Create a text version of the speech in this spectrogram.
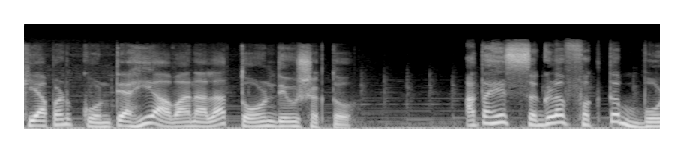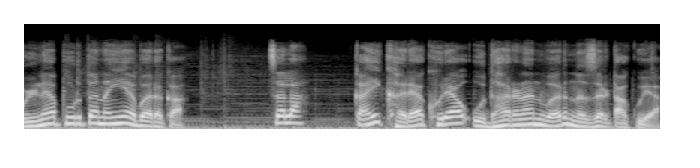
की आपण कोणत्याही आव्हानाला तोंड देऊ शकतो. आता हे सगळं फक्त बोलण्यापुरतं नाहीये बरं का? चला काही खऱ्याखुऱ्या उदाहरणांवर नजर टाकूया.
